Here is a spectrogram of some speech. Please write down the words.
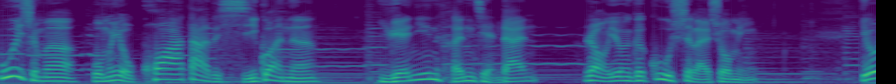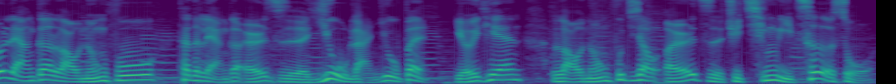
为什么我们有夸大的习惯呢？原因很简单，让我用一个故事来说明。有两个老农夫，他的两个儿子又懒又笨。有一天，老农夫就叫儿子去清理厕所，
